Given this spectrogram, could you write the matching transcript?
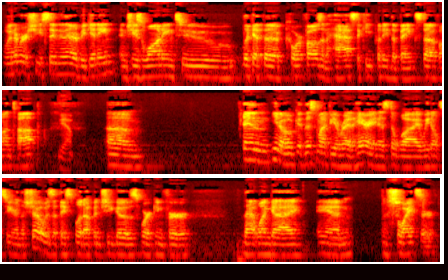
Whenever she's sitting there at the beginning and she's wanting to look at the court files and has to keep putting the bank stuff on top. Yeah. Um, and you know, this might be a red herring as to why we don't see her in the show is that they split up and she goes working for that one guy and Schweitzer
